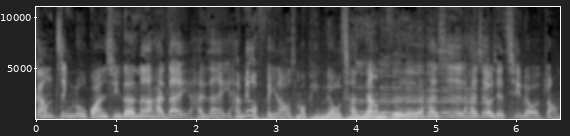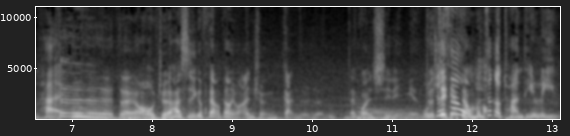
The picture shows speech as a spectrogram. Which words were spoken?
刚进入关系的那还在还在还没有飞到什么平流层这样子，还是还是有些气流的状态。对对对对对。然后我觉得他是一个非常非常有安全感的人，在关系里面。我觉得在我们这个团体里，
